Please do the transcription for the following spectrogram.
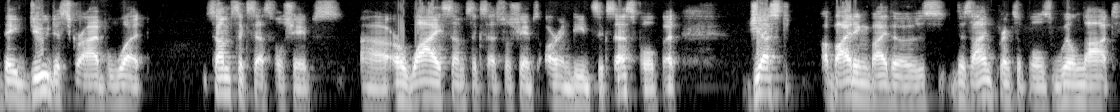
they do describe what some successful shapes uh, or why some successful shapes are indeed successful. But just abiding by those design principles will not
